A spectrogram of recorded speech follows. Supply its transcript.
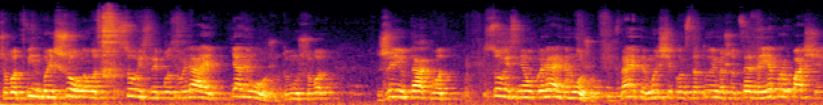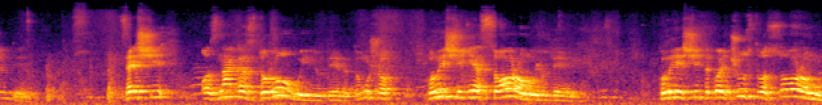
що от він би йшов, ну от совість не дозволяє, я не можу, тому що от жию так, от, совість не укоряє, не можу. І знаєте, ми ще констатуємо, що це не є пропаща людина. Це ще ознака здорової людини, тому що коли ще є сором у людини, коли є ще таке чувство сорому,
